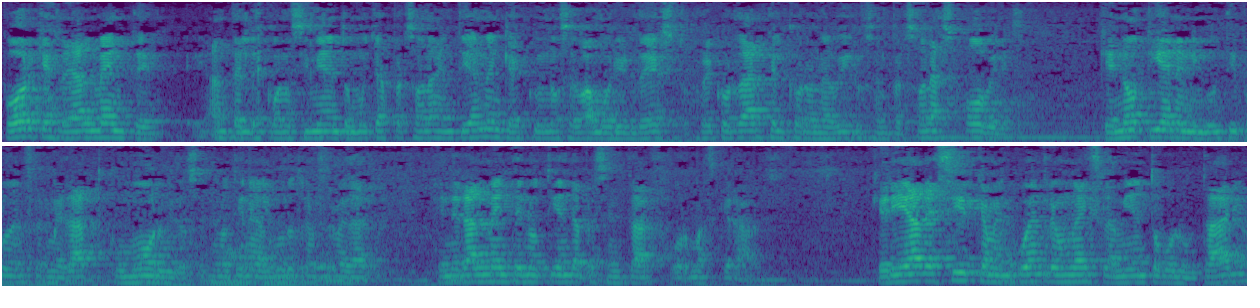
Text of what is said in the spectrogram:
Porque realmente, eh, ante el desconocimiento, muchas personas entienden que uno se va a morir de esto. Recordar que el coronavirus en personas jóvenes que no tienen ningún tipo de enfermedad comórbida, o sea, que no tienen alguna otra enfermedad, generalmente no tiende a presentar formas graves. Quería decir que me encuentro en un aislamiento voluntario,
